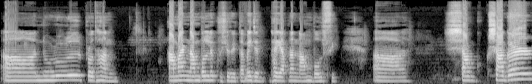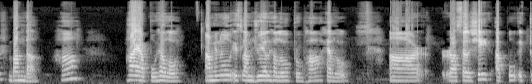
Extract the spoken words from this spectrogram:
আহ, নুরুল প্রধান আমার নাম বললে খুশি হইতাম। এই যে ভাই, আপনার নাম বলছি। সাগর বান্দা। হ্যাঁ? হাই আপু hello Aminul Islam Jewel hello Prova hello R Rasel Sheikh, আপু, একটু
